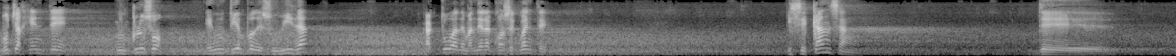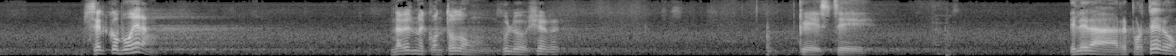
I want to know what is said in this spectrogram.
Mucha gente, incluso en un tiempo de su vida, actúa de manera consecuente y se cansan de ser como eran. Una vez me contó don Julio Scherer que este él era reportero,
